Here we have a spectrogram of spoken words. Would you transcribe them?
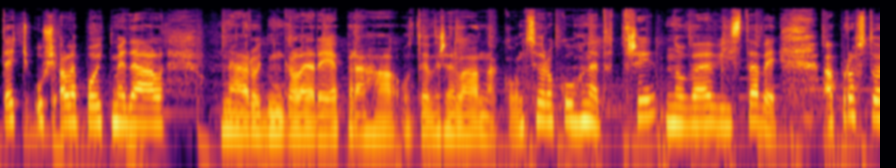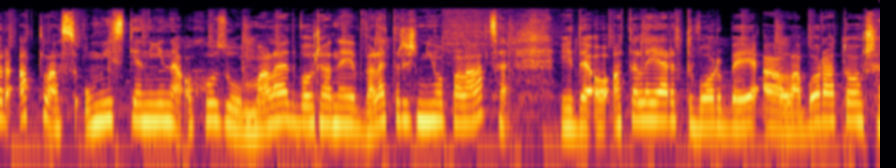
teď už ale pojďme dál. Národní galerie Praha otevřela na konci roku hned tři nové výstavy a prostor Atlas umístěný na ochozu Malé dvořany veletržního paláce. Jde o ateliér tvorby a laboratoř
